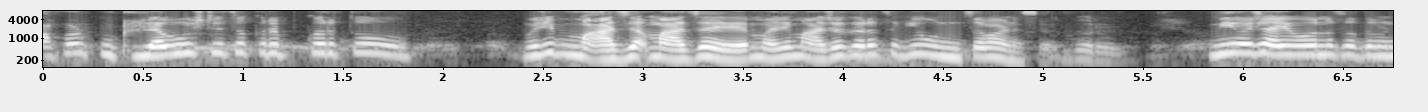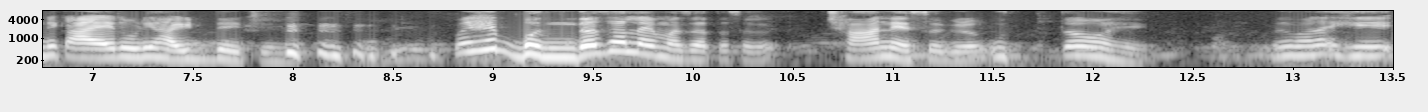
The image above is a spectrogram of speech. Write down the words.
आपण कुठल्या गोष्टीचं क्रिप करतो? म्हणजे माझं माझं आहे म्हणजे माझ्या घरात सगळी उंच माणसं आहेत. बरोबर. मी माझ्या आईवरूनच होतं म्हणजे काय थोडी हाईट द्यायची. मग हे बंद झालं आहे माझं आता सगळं. छान आहे सगळं उत्तम आहे. म्हणजे मला हे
